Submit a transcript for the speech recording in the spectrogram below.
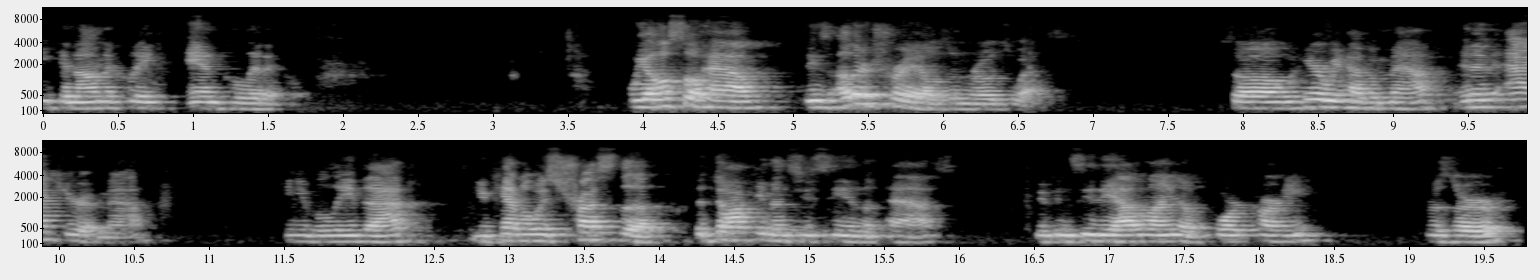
economically and politically. We also have these other trails and roads west. So here we have a map and an accurate map. Can you believe that? You can't always trust the, the documents you see in the past. You can see the outline of Fort Kearney Reserve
